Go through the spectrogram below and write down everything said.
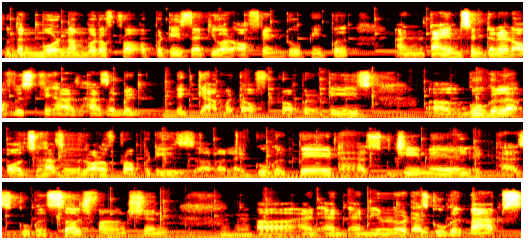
So the more number of properties that you are offering to people. And times internet obviously has has a big big gamut of properties. Uh, google also has a lot of properties uh, like google pay. It has gmail. It has google search function. Mm-hmm. uh, and, and and you know it has google maps.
